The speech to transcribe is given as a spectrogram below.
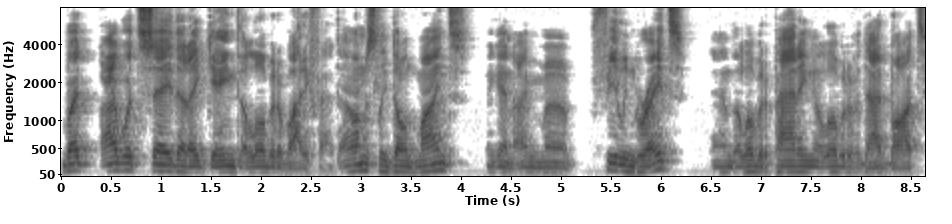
but I would say that I gained a little bit of body fat. I honestly don't mind. Again, I'm uh, feeling great and a little bit of padding, a little bit of a dad bod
